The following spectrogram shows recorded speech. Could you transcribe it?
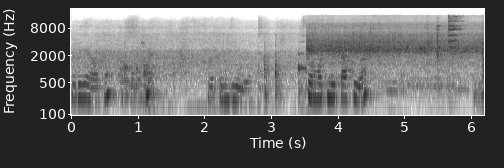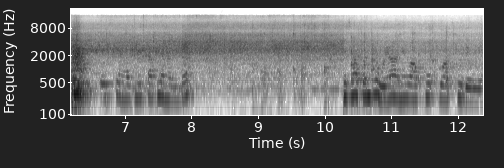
तरी घ्या आपण परतून घेऊया. चम्मच मीठ टाकूया. एक चम्मच मीठ टाकल्यानंतर हे झाकून ठेवूया आणि वाफू वाफू देऊया.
